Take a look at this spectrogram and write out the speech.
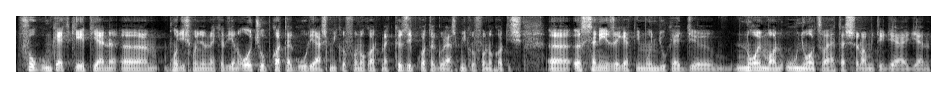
fogunk egy-két ilyen, uh, hogy is mondjam neked, ilyen olcsóbb kategóriás mikrofonokat, meg középkategóriás mikrofonokat is uh, összenézegetni, mondjuk egy Neumann U87-essel, amit ugye egy ilyen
